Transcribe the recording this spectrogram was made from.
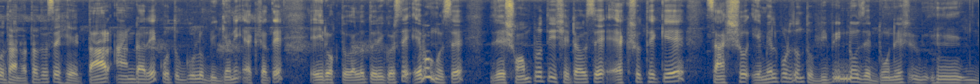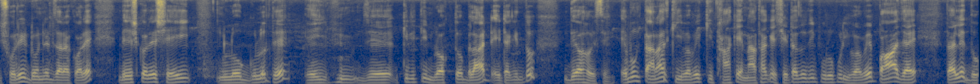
প্রধান, অর্থাৎ হচ্ছে হেড তার আন্ডারে কতকগুলো বিজ্ঞানী একসাথে এই রক্তগালো তৈরি করছে এবং হচ্ছে যে সম্প্রতি সেটা হচ্ছে একশো থেকে চারশো এমএল পর্যন্ত বিভিন্ন যে ডোনেশ শরীর ডোনেট যারা করে, বিশেষ করে সেই লোকগুলোতে এই যে কৃত্রিম রক্ত ব্লাড এটা কিন্তু দেওয়া হয়েছে। এবং তারা কীভাবে কি থাকে না থাকে সেটা যদি পুরোপুরিভাবে পাওয়া যায়, তাহলে দু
